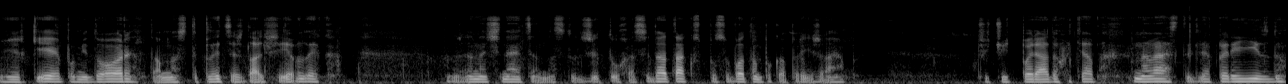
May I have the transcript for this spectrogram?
огірки, помідори. Там у нас теплиця ж далі є велика. Вже почнеться у нас тут житуха. Сюди так по суботам поки приїжджаємо. Чуть-чуть порядок хоча б навести для переїзду.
